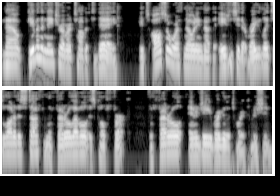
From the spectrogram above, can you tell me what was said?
Now, given the nature of our topic today, it's also worth noting that the agency that regulates a lot of this stuff from the federal level is called FERC, the Federal Energy Regulatory Commission.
